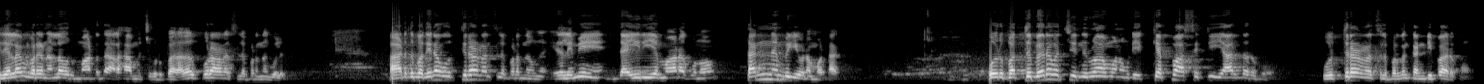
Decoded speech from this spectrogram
இதெல்லாம் பாருங்க நல்ல ஒரு மாற்றத்தை அழகா அமைச்சு கொடுப்பாரு. அதாவது புராணத்துல பிறந்தவங்களுக்கு. அடுத்து பாத்தீங்கன்னா உத்திராணத்துல பிறந்தவங்க இதுலயுமே தைரியமான குணம் தன்னம்பிக்கை விட மாட்டாங்க. ஒரு பத்து பேரை வச்சு நிர்வாகம் பண்ணக்கூடிய கெப்பாசிட்டி யார்கிட்ட இருக்கும்? உத்திராணத்துல பிறந்தவங்க கண்டிப்பா இருக்கும்.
